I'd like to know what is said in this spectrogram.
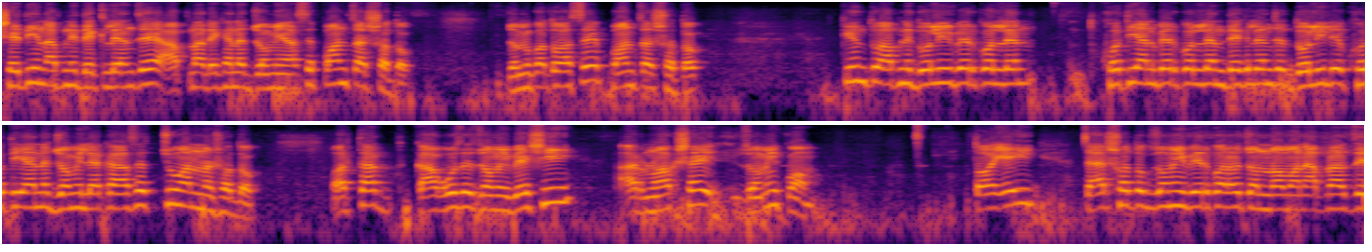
সেদিন আপনি দেখলেন যে আপনার এখানে জমি আছে পঞ্চাশ শতক। জমি কত আছে? পঞ্চাশ শতক। কিন্তু আপনি দলিল বের করলেন, খতিয়ান বের করলেন, দেখলেন যে দলিলে খতিয়ানে জমি লেখা আছে চুয়ান্ন শতক। অর্থাৎ কাগজে জমি বেশি আর নকশায় জমি কম। তো এই চার শতক জমি বের করার জন্য মানে আপনার যে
